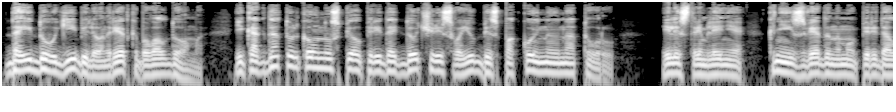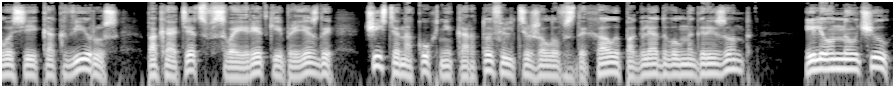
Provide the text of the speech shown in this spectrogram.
Да и до гибели он редко бывал дома. И когда только он успел передать дочери свою беспокойную натуру. Или стремление к неизведанному передалось ей как вирус, пока отец в свои редкие приезды, чистя на кухне картофель, тяжело вздыхал и поглядывал на горизонт. Или он научил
